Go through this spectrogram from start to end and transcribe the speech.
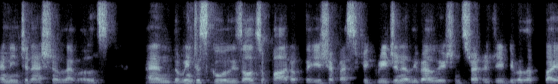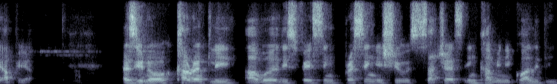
and international levels. And the Winter School is also part of the Asia Pacific Regional Evaluation Strategy developed by APEA. As you know, currently our world is facing pressing issues such as income inequality,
